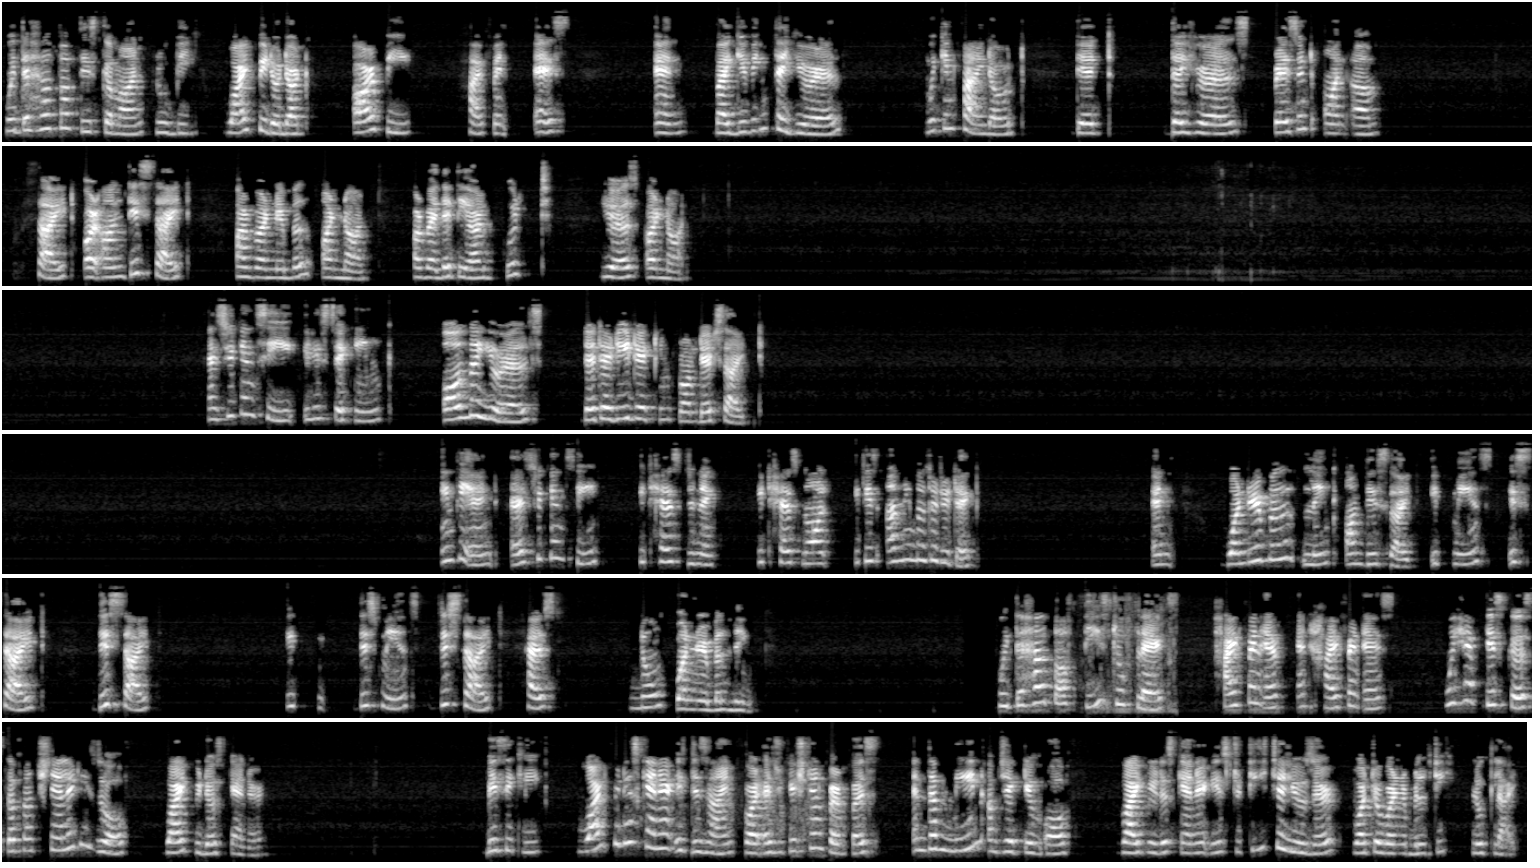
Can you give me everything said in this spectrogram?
With the help of this command ruby whitewidow.rp-s and by giving the URL, we can find out that the URLs present on a site or on this site are vulnerable or not, or whether they are good URLs or not. As you can see, it is checking all the URLs that are redirecting from that site. In the end, as you can see, it has it has not it is unable to detect an vulnerable link on this site. It means this site this site it this means this site has no vulnerable link. With the help of these two flags, hyphen F and hyphen S, we have discussed the functionalities of White Widow Scanner. Basically, White Widow Scanner is designed for educational purpose and the main objective of White Widow Scanner is to teach a user what a vulnerability look like.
